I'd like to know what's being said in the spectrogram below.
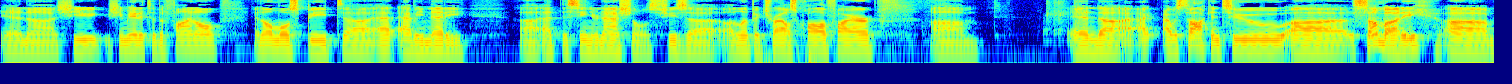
And uh, she she made it to the final and almost beat uh, Abby Nettie uh, at the senior nationals. She's a Olympic trials qualifier. Um, and uh, I, I was talking to somebody, uh,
